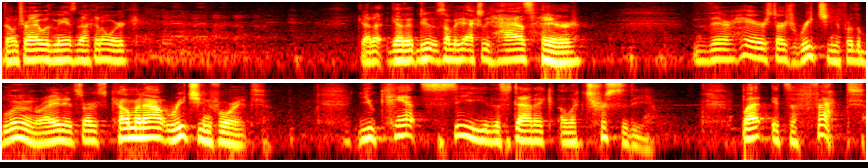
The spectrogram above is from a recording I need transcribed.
Don't try it with me, it's not going to work. Gotta, gotta do it. With somebody who actually has hair. Their hair starts reaching for the balloon, right? It starts coming out, reaching for it. You can't see the static electricity, but its effect,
